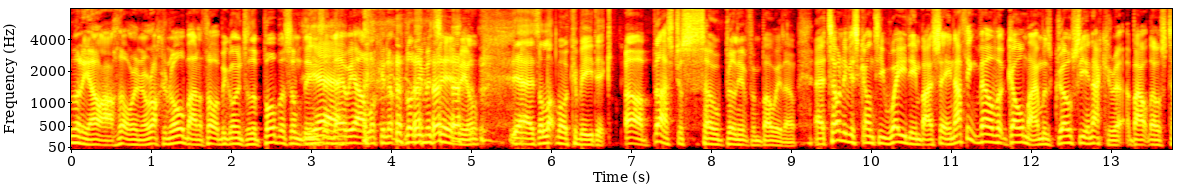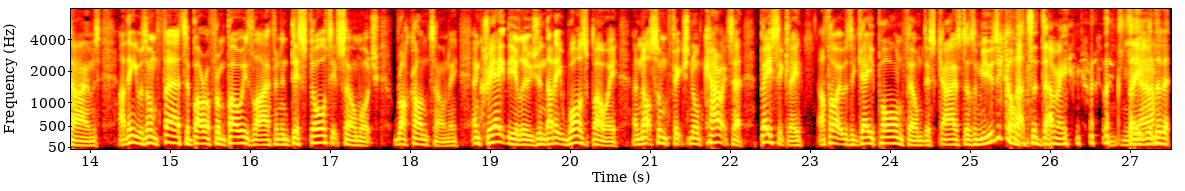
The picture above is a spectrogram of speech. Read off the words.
"Bloody hell, I thought we were in a rock and roll band. I thought we'd be going to the pub or something." Yeah. And there we are looking at bloody material. yeah, it's a lot more comedic. Oh, that's just so brilliant from Bowie, though. Uh, Tony Visconti weighed in by saying, I think Velvet Goldmine was grossly inaccurate about those times. I think it was unfair to borrow from Bowie's life and distort it so much, rock on, Tony, and create the illusion that it was Bowie and not some fictional character. Basically, I thought it was a gay porn film disguised as a musical. That's a damning statement, Yeah.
